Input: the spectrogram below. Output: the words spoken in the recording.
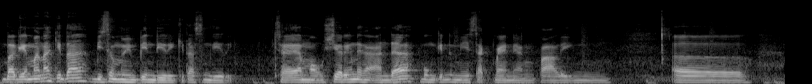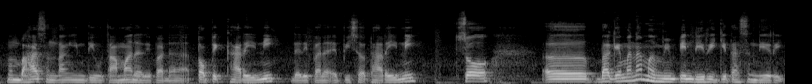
bagaimana kita bisa memimpin diri kita sendiri? Saya mau sharing dengan Anda, mungkin ini segmen yang paling uh, membahas tentang inti utama daripada topik hari ini, daripada episode hari ini. So, eh, bagaimana memimpin diri kita sendiri.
